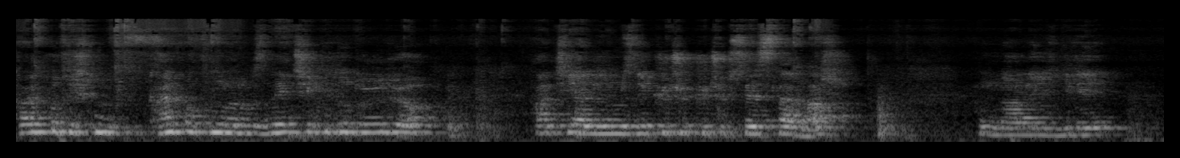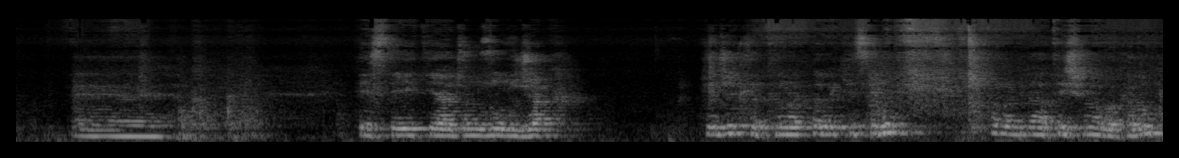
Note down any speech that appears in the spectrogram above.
Kalp, atışım, kalp atımlarımız net şekilde duyuluyor. Akciğerlerimizde küçük küçük sesler var. Bunlarla ilgili eee desteğe ihtiyacımız olacak. Öncelikle tırnakları keselim. Sonra bir de ateşime bakalım.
